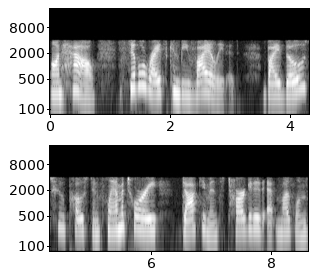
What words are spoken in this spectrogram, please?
on how civil rights can be violated by those who post inflammatory documents targeted at Muslims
